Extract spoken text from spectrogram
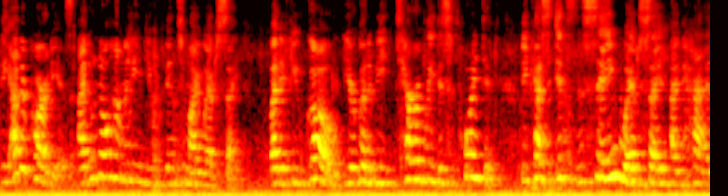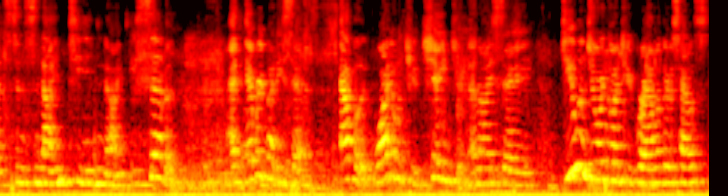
The other part is, I don't know how many of you have been to my website, but if you go, you're going to be terribly disappointed because it's the same website I've had since 1997. And everybody says, Evelyn, why don't you change it? And I say, do you enjoy going to your grandmother's house?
